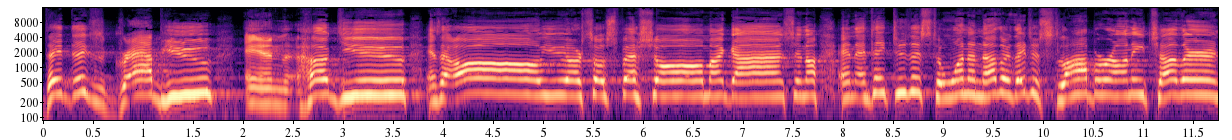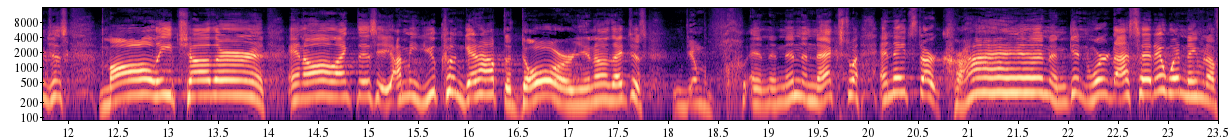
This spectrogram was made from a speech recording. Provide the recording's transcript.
They, they just grab you and hug you and say, Oh, you are so special. Oh my gosh. You know, and, and they do this to one another. They just slobber on each other and just maul each other and, and all like this. I mean, you couldn't get out the door, you know, they just, and, and then the next one, and they'd start crying and getting worked. I said it wasn't even a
